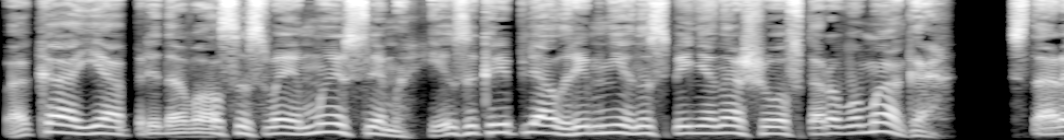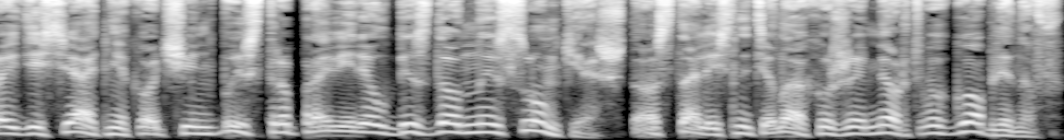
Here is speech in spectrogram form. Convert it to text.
Пока я предавался своим мыслям и закреплял ремни на спине нашего второго мага, старый десятник очень быстро проверил бездонные сумки, что остались на телах уже мертвых гоблинов.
